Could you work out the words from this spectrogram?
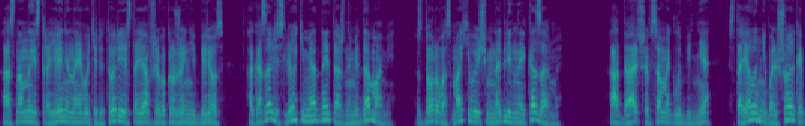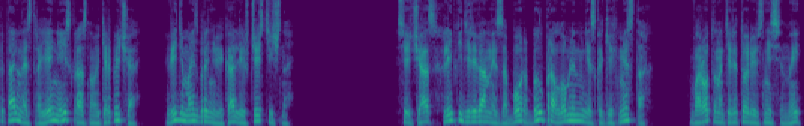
Основные строения на его территории, стоявшие в окружении берез, оказались легкими одноэтажными домами, здорово смахивающими на длинные казармы. А дальше, в самой глубине, стояло небольшое капитальное строение из красного кирпича, видимо, из броневика лишь частично. Сейчас хлипкий деревянный забор был проломлен в нескольких местах. Ворота на территорию снесены,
